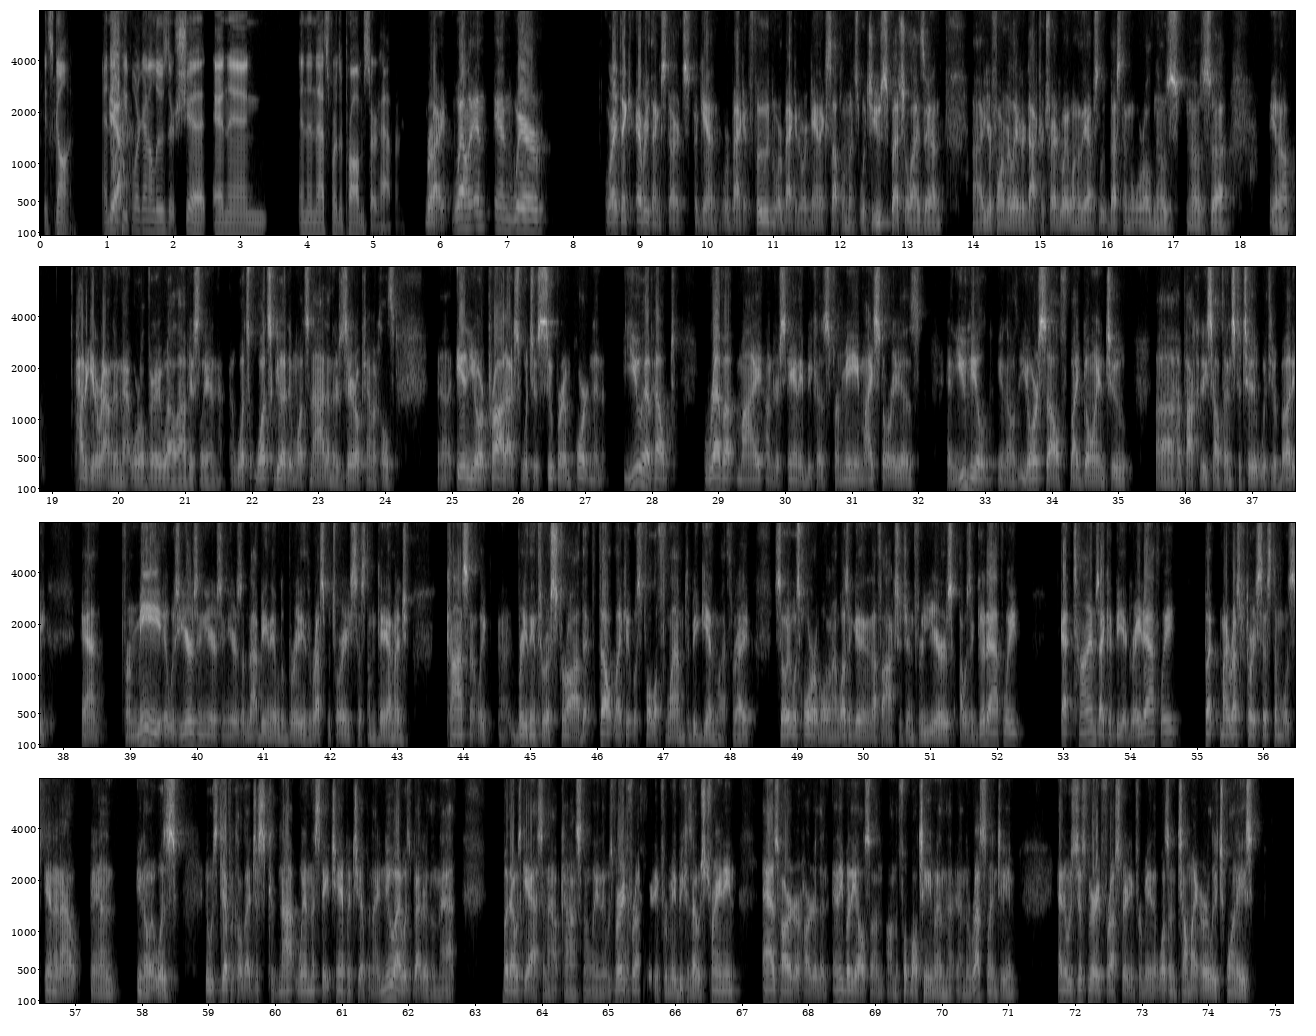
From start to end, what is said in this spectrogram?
It's gone, and then Yeah. people are going to lose their shit, and then and then that's where the problems start happening. Right. Well, and and where where I think everything starts again, we're back at food and we're back at organic supplements, which you specialize in. Uh, your formulator, Dr. Treadway, one of the absolute best in the world, knows knows uh, you know how to get around in that world very well, obviously, and what's what's good and what's not. And there's zero chemicals uh, in your products, which is super important. And you have helped rev up my understanding because for me, my story is, and you healed, you know, yourself by going to uh, Hippocrates Health Institute with your buddy. And for me, it was years and years and years of not being able to breathe, respiratory system damage, constantly uh, breathing through a straw that felt like it was full of phlegm to begin with, right? So it was horrible. And I wasn't getting enough oxygen for years. I was a good athlete. At times, I could be a great athlete, but my respiratory system was in and out. And, you know, it was, it was difficult. I just could not win the state championship. And I knew I was better than that, but I was gassing out constantly. And it was very Yeah. frustrating for me because I was training as hard or harder than anybody else on, on the football team and the, and the wrestling team. And it was just very frustrating for me. And it wasn't until my early twenties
